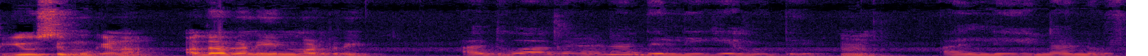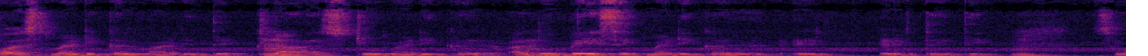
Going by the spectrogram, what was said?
ಪಿ ಯು ಸಿ ಮುಗ್ಯೋಣ. ಅದಾಗಣ ಏನ್ ಮಾಡಿದ್ರಿ? ಅದು ಆಗಣ ನಾನು ದಿಲ್ಲಿಗೆ ಹೋದೆ. ಅಲ್ಲಿ ನಾನು ಫಸ್ಟ್ ಮೆಡಿಕಲ್ ಮಾಡಿದ್ದೆ ಕ್ಲಾಸ್ ಟು ಮೆಡಿಕಲ್ ಅದು ಬೇಸಿಕ್ ಮೆಡಿಕಲ್ ಇರ್ತೈತಿ. ಸೊ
